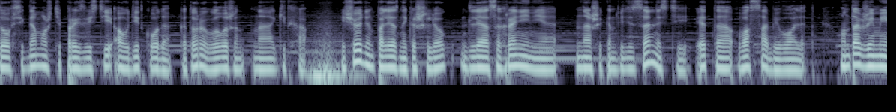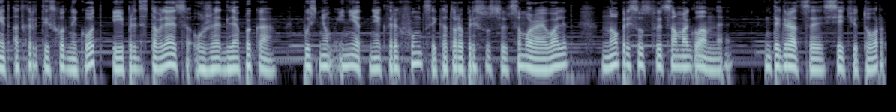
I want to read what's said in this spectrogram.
то всегда можете произвести аудит кода, который выложен на GitHub. Еще один полезный кошелек для сохранения нашей конфиденциальности – это Wasabi Wallet. Он также имеет открытый исходный код и предоставляется уже для ПК. Пусть в нем и нет некоторых функций, которые присутствуют в Samurai Wallet, но присутствует самое главное – интеграция с сетью Tor,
